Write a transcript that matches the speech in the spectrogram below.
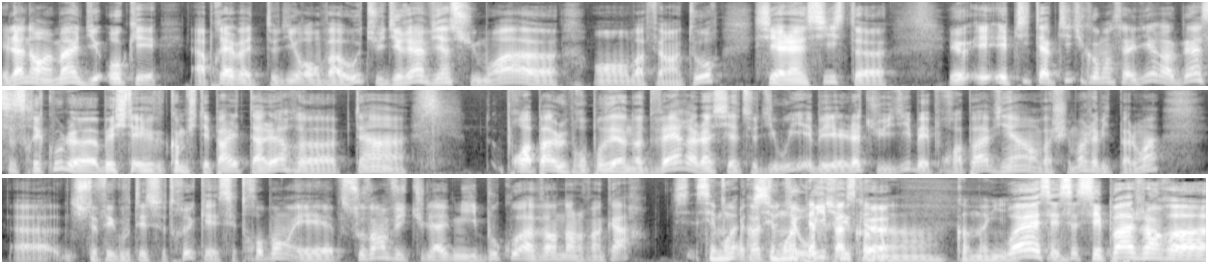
Et là, normalement, elle dit OK. Après, elle va te dire on va où? Tu dis rien, viens, suis-moi, euh, on va faire un tour. Si elle insiste, et, petit à petit, tu commences à dire ben, ce serait cool, ben, comme je t'ai parlé tout à l'heure, putain, pourquoi pas lui proposer un autre verre Là, si elle te dit oui, et ben, là, tu lui dis ben, pourquoi pas, viens, on va chez moi, j'habite pas loin. je te fais goûter ce truc et c'est trop bon. Et souvent, vu que tu l'as mis beaucoup avant dans le rencard, c'est moins, c'est moins perçu parce comme, que... Euh, comme Ouais, c'est pas genre euh,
